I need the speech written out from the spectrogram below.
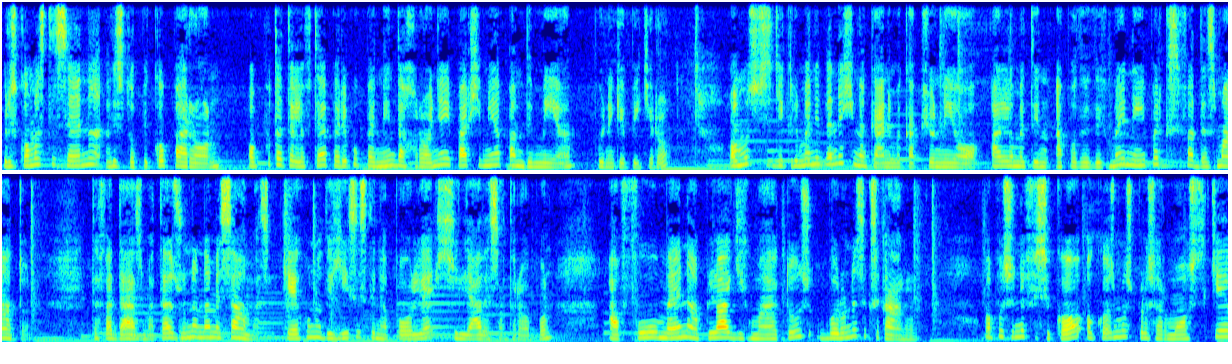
Βρισκόμαστε σε ένα διστοπικό παρόν, όπου τα τελευταία περίπου 50 χρόνια υπάρχει μια πανδημία, που είναι και επίκαιρο, όμως η συγκεκριμένη δεν έχει να κάνει με κάποιον ιό, αλλά με την αποδεδειγμένη ύπαρξη φαντασμάτων. Τα φαντάσματα ζουν ανάμεσά μας και έχουν οδηγήσει στην απώλεια χιλιάδες ανθρώπων, αφού με ένα απλό άγγιγμά τους μπορούν να σε ξεκάνουν. Όπως είναι φυσικό, ο κόσμος προσαρμόστηκε,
